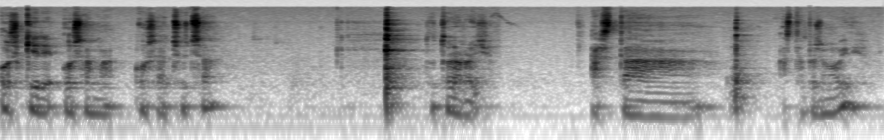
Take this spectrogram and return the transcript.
Os quiere, os ama, os achucha. Doctor Arroyo. Hasta, hasta el próximo vídeo.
